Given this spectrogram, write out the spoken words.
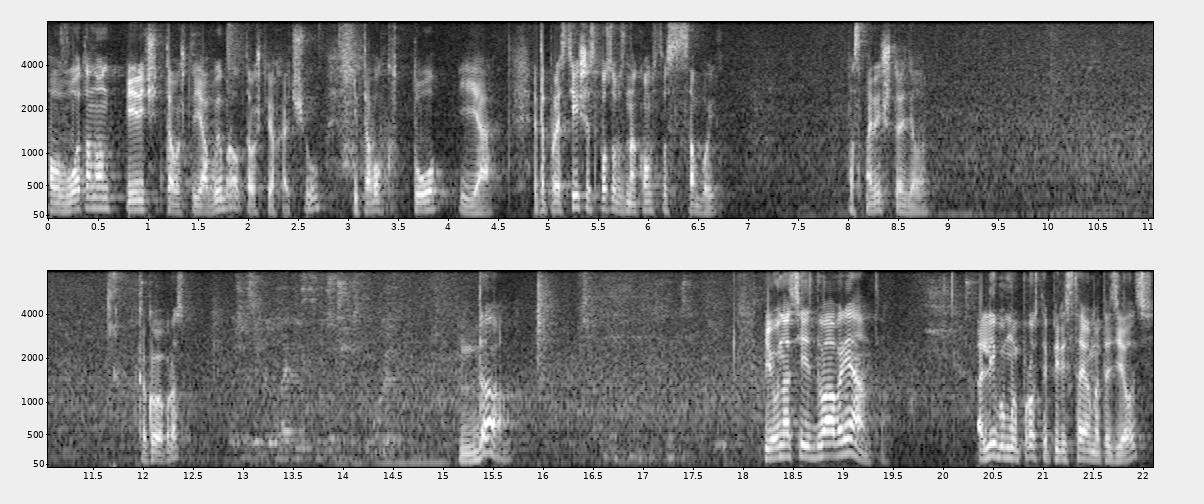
вот он, он перечень того, что я выбрал, того, что я хочу, и того, кто я. Это простейший способ знакомства с собой. Посмотреть, что я делаю. Какой вопрос? Да. И у нас есть два варианта. Либо мы просто перестаем это делать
